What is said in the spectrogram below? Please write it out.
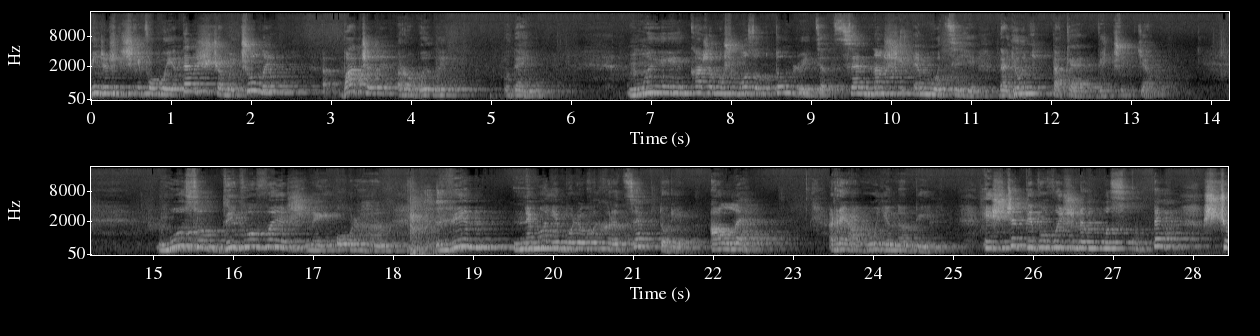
Він же ж відшліфовує те, що ми чули, бачили, робили удень. Ми кажемо, що мозок втомлюється, це наші емоції дають таке відчуття. Мозок дивовижний орган, він не має больових рецепторів, але реагує на біль. І ще дивовижне в мозку те, що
